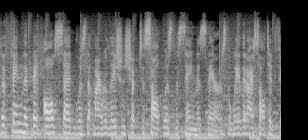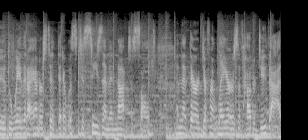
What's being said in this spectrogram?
The thing that they all said was that my relationship to salt was the same as theirs. The way that I salted food, the way that I understood that it was to season and not to salt, and that there are different layers of how to do that.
